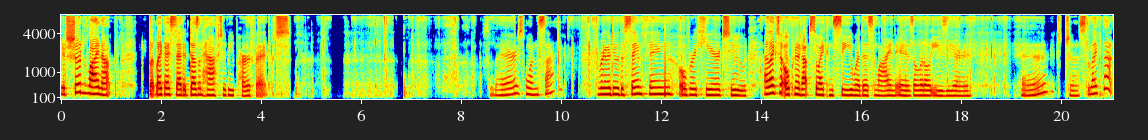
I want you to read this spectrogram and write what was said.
It should line up, but like I said, it doesn't have to be perfect. So there's one side. We're going to do the same thing over here too. I like to open it up so I can see where this line is a little easier. And just like that.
